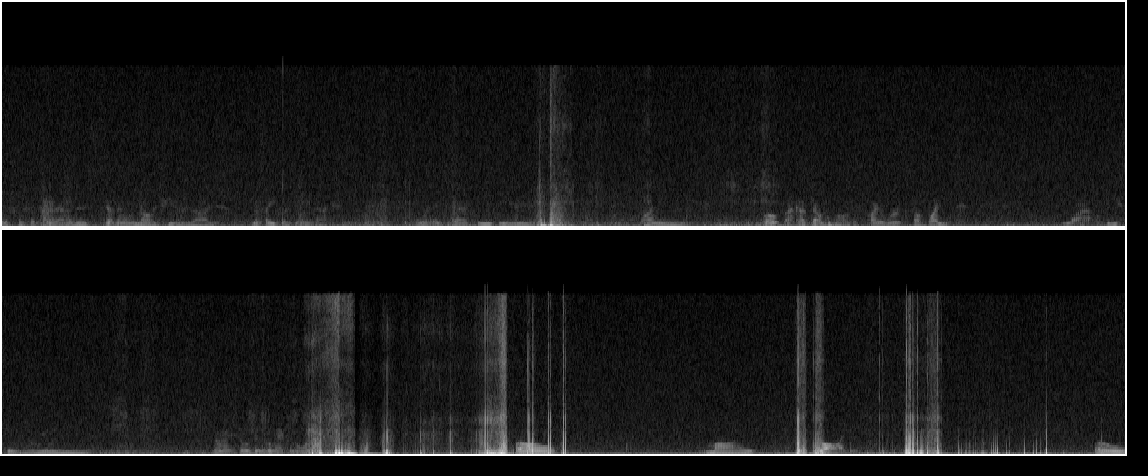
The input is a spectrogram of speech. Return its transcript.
let's just get out of this. Definitely not a cheater, guys. That's how you play the game, actually. What exactly is money? Oh, I got that one wrong. A firework, a bite. Wow, these things are really mean. Alright, so we're gonna go back to the one. Oh my god. Oh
